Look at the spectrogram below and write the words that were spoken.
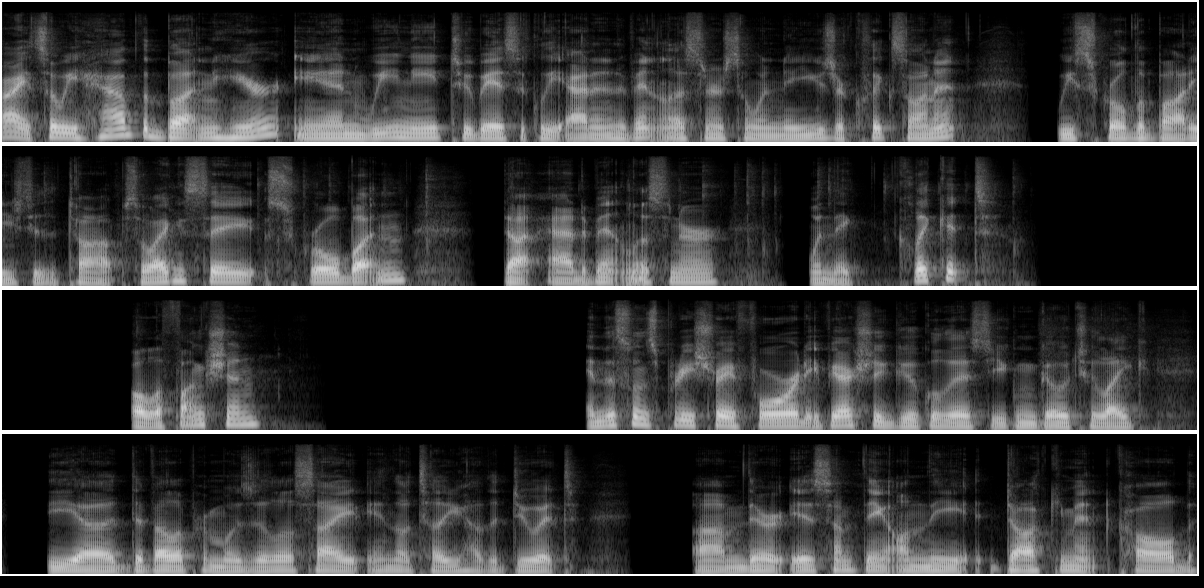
All right, so we have the button here and we need to basically add an event listener. So when the user clicks on it, we scroll the body to the top. So I can say scroll button dot add event listener when they click it, call a function. And this one's pretty straightforward. If you actually Google this, you can go to like the uh, developer Mozilla site and they'll tell you how to do it. Um, there is something on the document called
